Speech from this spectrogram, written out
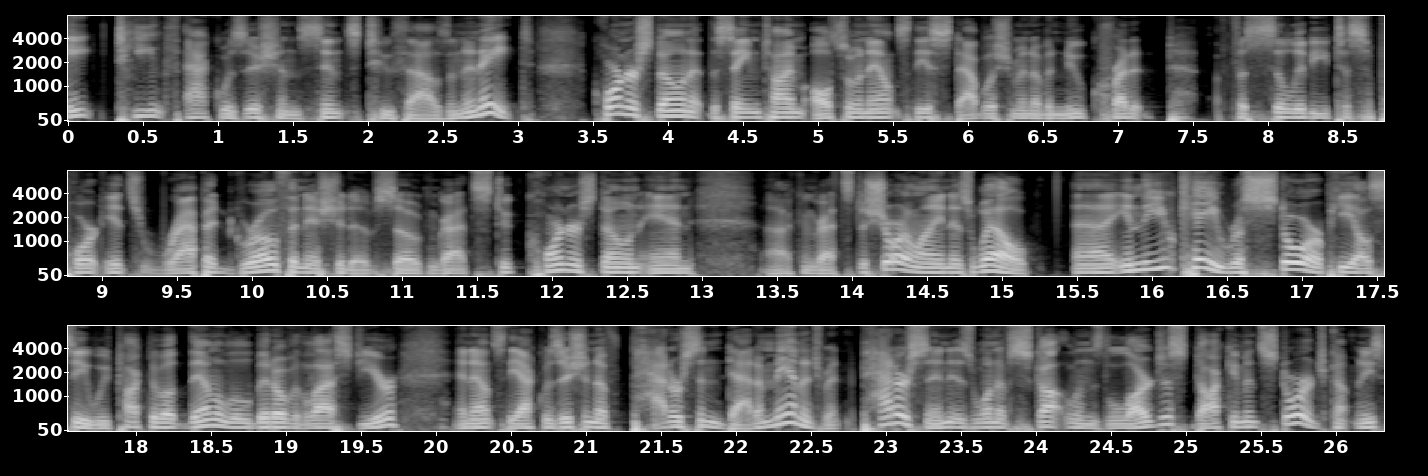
18th acquisition since 2008. Cornerstone, at the same time, also announced the establishment of a new credit facility to support its rapid growth initiative. So, congrats to Cornerstone and uh, congrats to Shoreline as well. Uh, in the UK, Restore PLC, we've talked about them a little bit over the last year, announced the acquisition of Patterson Data Management. Patterson is one of Scotland's largest document storage companies,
